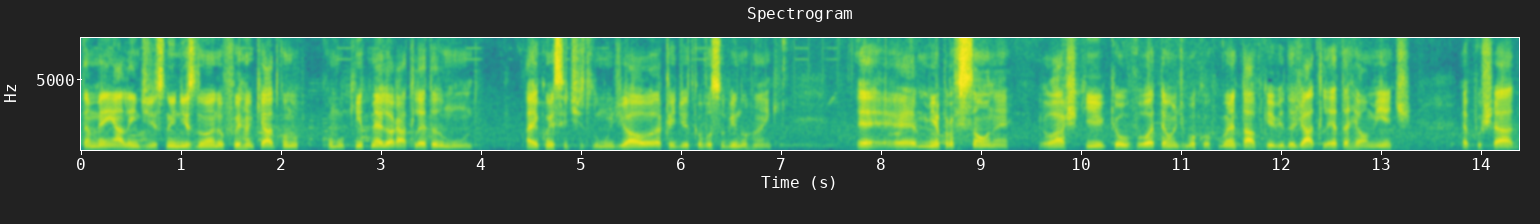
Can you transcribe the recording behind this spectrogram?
Também, além disso, no início do ano eu fui ranqueado como, como o quinto melhor atleta do mundo. Aí com esse título mundial eu acredito que eu vou subir no ranking. É, é minha profissão, né? Eu acho que, que eu vou até onde meu corpo aguentar, porque vida de atleta realmente é puxado.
